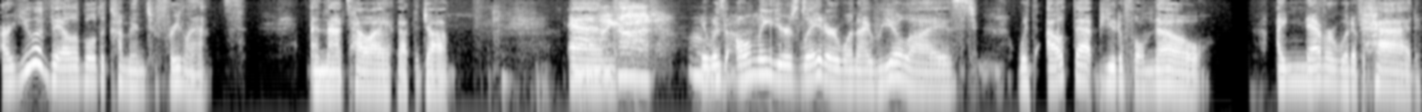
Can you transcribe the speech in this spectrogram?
Are you available to come into freelance? And that's how I got the job. And oh my God. Oh it was God. only years later when I realized without that beautiful no, I never would have had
